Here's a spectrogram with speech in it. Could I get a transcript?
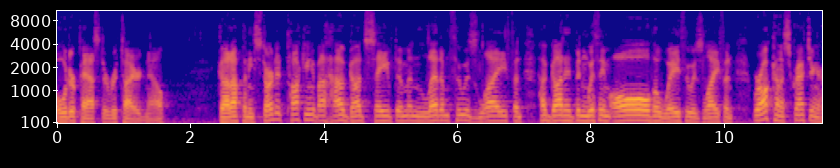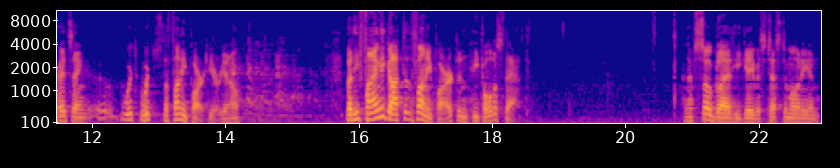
older pastor, retired now, got up and he started talking about how God saved him and led him through his life and how God had been with him all the way through his life. And we're all kind of scratching our heads saying, which, what's the funny part here, you know? but he finally got to the funny part and he told us that. And I'm so glad he gave his testimony and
